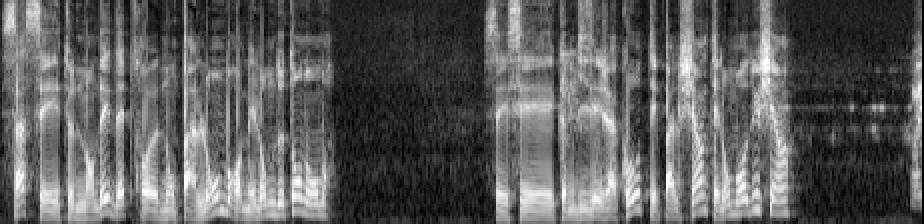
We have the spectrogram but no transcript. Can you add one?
Ça, c'est te demander d'être euh, non pas l'ombre, mais l'ombre de ton ombre. C'est comme disait Jaco, t'es pas le chien, t'es l'ombre du chien. Oui,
